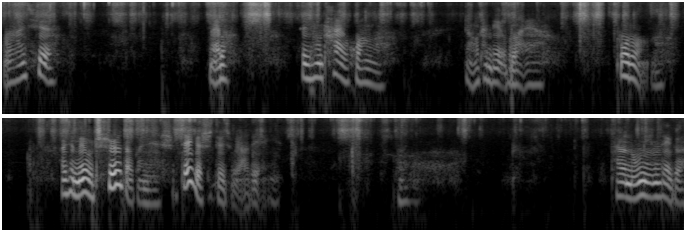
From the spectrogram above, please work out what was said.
麻雀来了。这地方太荒了，鸟肯定也不来啊，多冷啊！而且没有吃的，关键是这个是最主要的原因。嗯，还有农民这个，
